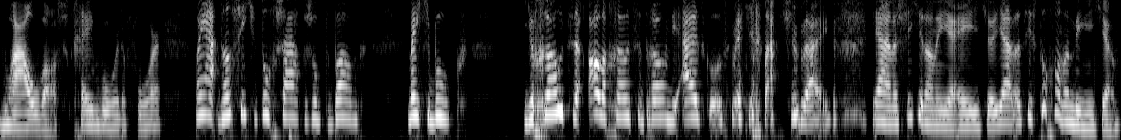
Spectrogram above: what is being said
wauw was. Geen woorden voor. Maar ja, dan zit je toch s'avonds op de bank met je boek. Je grootste, allergrootste droom die uitkomt met je glaasje wijn. Ja, dan zit je dan in je eentje. Ja, dat is toch wel een dingetje.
